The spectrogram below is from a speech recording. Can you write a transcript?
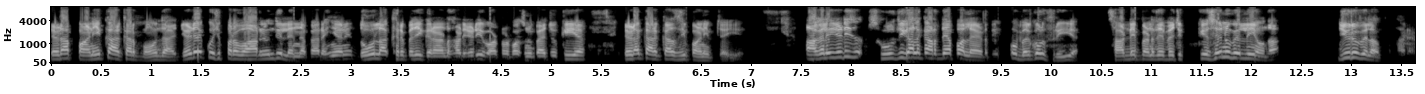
ਜਿਹੜਾ ਪਾਣੀ ਘਰ ਘਰ ਪਹੁੰਚਦਾ ਹੈ। ਜਿਹੜੇ ਕੁਝ ਪਰਿਵਾਰ ਨੇ ਉਹਦੀ ਲਾਈਨਾਂ ਪੈ ਰਹੀਆਂ ਨੇ 2 ਲੱਖ ਰੁਪਏ ਦੀ ਗ੍ਰਾਂਟ ਸਾਡੀ ਜਿਹੜੀ ਵਾਟਰ ਬਾਕਸ ਨੂੰ ਪੈ ਚੁੱਕੀ ਆ ਜਿਹੜਾ ਘਰ ਘਰ ਅਸੀਂ ਪਾਣੀ ਪਹੁੰਚਾਈਏ। ਅਗਲੀ ਜਿਹੜੀ ਸਹੂਲਤ ਦੀ ਗੱਲ ਕਰਦੇ ਆਪਾਂ ਲਾਈਟ ਦੀ ਉਹ ਬਿਲਕੁਲ ਫ੍ਰੀ ਆ ਸਾਡੇ ਪਿੰਡ ਦੇ ਵਿੱਚ ਕਿਸੇ ਨੂੰ ਬਿੱਲ ਨਹੀਂ ਆਉਂਦਾ ਜ਼ੀਰੋ ਬਿੱਲ ਆਉਂਦਾ ਸਾਰਿਆਂ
